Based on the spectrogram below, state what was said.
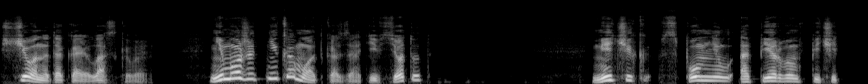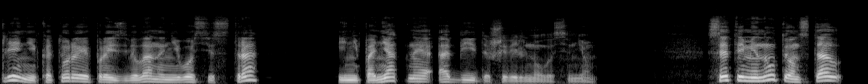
С чего она такая ласковая? Не может никому отказать, и все тут. Мечик вспомнил о первом впечатлении, которое произвела на него сестра, и непонятная обида шевельнулась в нем. С этой минуты он стал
